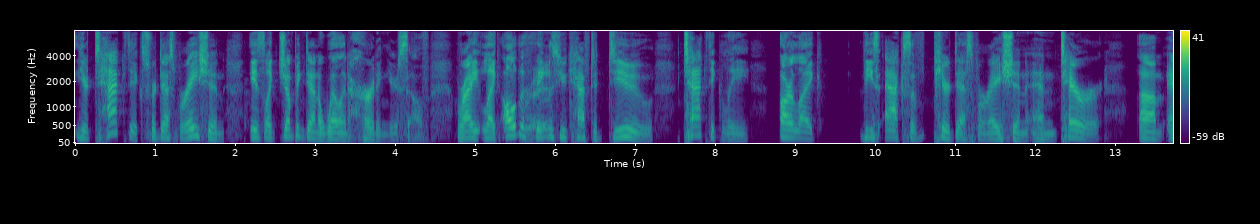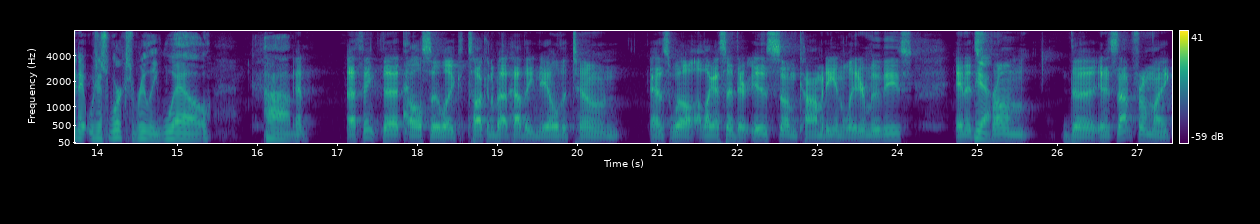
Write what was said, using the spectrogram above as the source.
your tactics for desperation is like jumping down a well and hurting yourself right like all the Right. things you have to do tactically are like these acts of pure desperation and terror um and it just works really well um And I think that also like talking about how they nail the tone as well. Like I said, there is some comedy in later movies, and it's Yeah. from the and it's not from like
